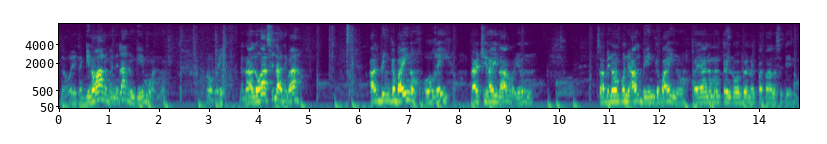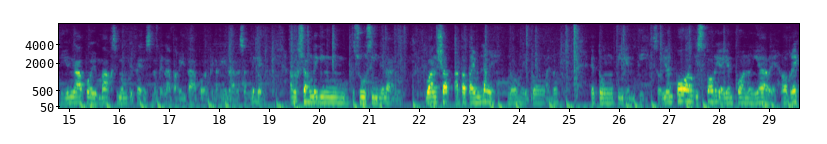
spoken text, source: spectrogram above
Okay, nagginawa naman nila nung game 1 no. Okay. Nanalo nga sila, di ba? Alvin Gabayno, okay. Archie Hilar, yun. Sabi naman po ni Alvin Gabayno, kaya naman turnover nagpatalo si DNT. Yun nga po yung maximum defense na pinapakita po, pinakita na San Miguel. Ang siyang naging susi nila, no? One shot at a time lang eh, no? Itong ano, itong TNT. So yan po ang istorya, yan po ang nangyari, okay?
